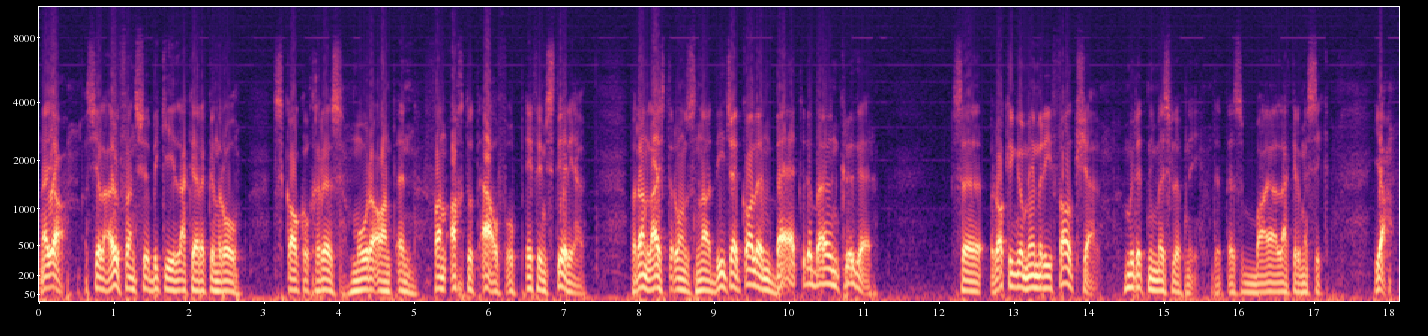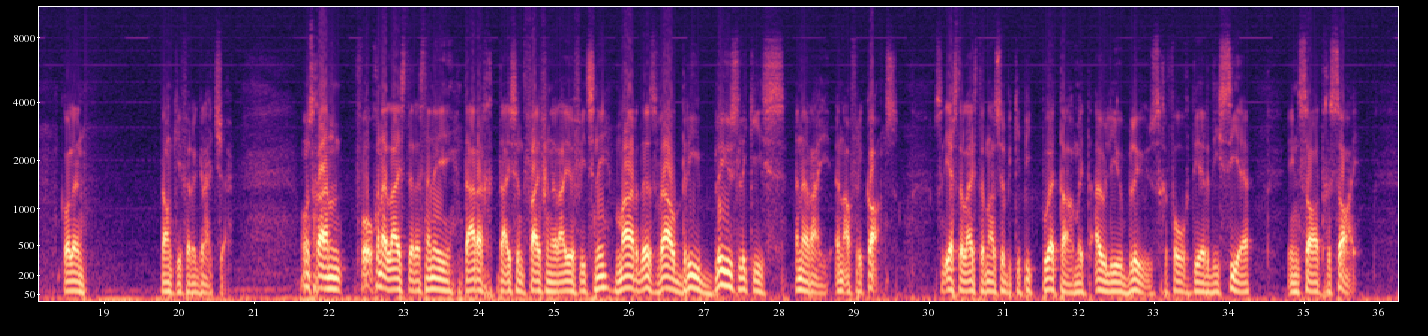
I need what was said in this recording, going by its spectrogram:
Nou ja, as jy hou van so 'n bietjie lekker rock'n'roll, skakel gerus môre aand in van 8 tot 11 op FM Stereo. Maar dan luister ons na DJ Colin Bad to the Bone Kruger. Se Rocking Your Memory Folk Show. Moet dit nie misloop nie. Dit is baie lekker musiek. Ja, Colin. Dankie vir 'n great show. Ons gaan volgende luister, is nou nie 30.005 in 'n ry of iets nie, maar dis wel 3 bluesliedjies in 'n ry in Afrikaans. Ons gaan eers luister na so 'n bietjie Piet Botha met Ou Leeu Blues, gevolg deur Die See en Saad gesaai.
